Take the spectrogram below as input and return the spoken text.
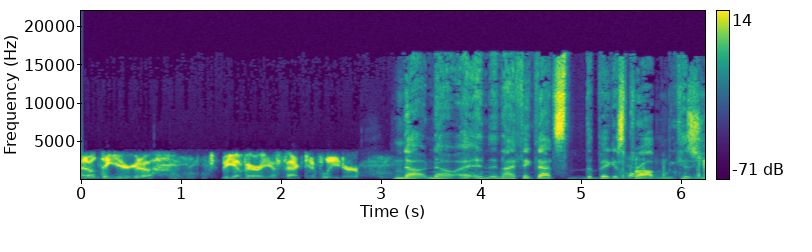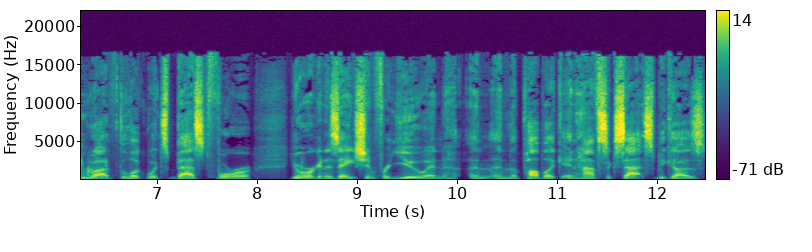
I don't think you're going to be a very effective leader. No, no, and and I think that's the biggest problem because you have to look what's best for your organization, for you, and and, and the public, and have success. Because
